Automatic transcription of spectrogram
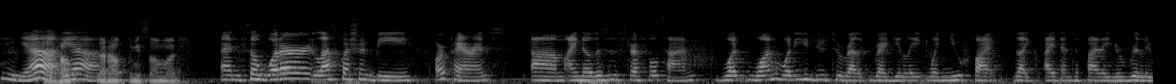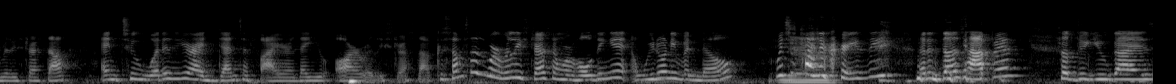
Yeah, that helped, yeah. That helped me so much. And so, what our last question would be, or parents? Um, I know this is a stressful time. What one? What do you do to re- regulate when you find like identify that you're really really stressed out? And two, what is your identifier that you are really stressed out? Because sometimes we're really stressed and we're holding it and we don't even know, which is kind of crazy, but it does happen. So, do you guys?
